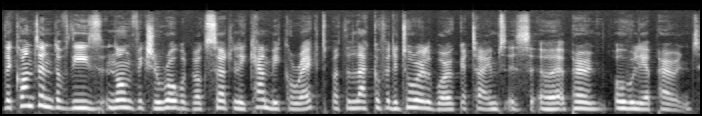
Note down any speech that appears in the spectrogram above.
The content of these non-fiction robot books certainly can be correct, but the lack of editorial work at times is uh, apparent, overly apparent.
